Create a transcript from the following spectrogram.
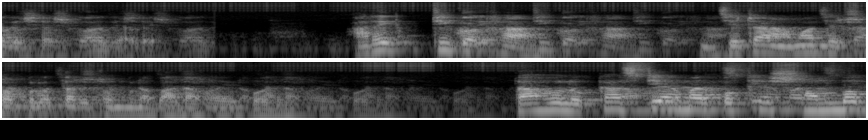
আগে শেষ হয়ে যাবে। আরেকটি কথা যেটা আমাদের সফলতার জন্য বাধা হয়ে পড়ল তা হলো কাজটি আমার পক্ষে সম্ভব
